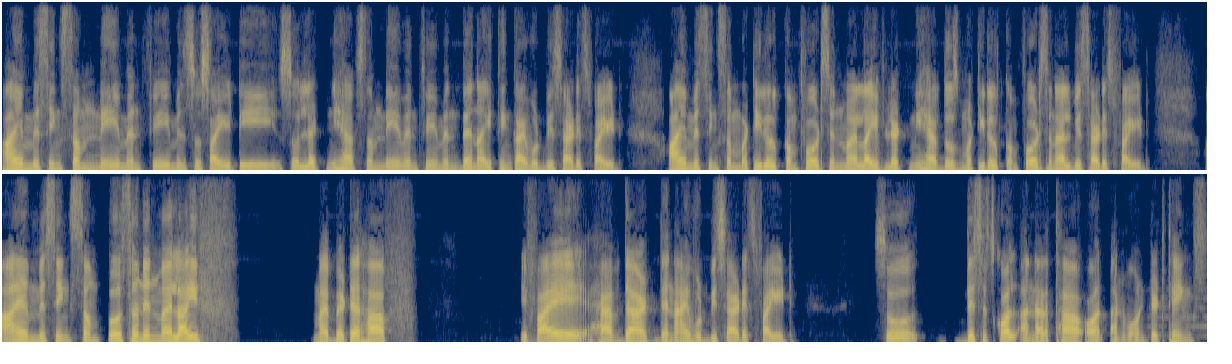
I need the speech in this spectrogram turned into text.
I'm missing some name and fame in society. So let me have some name and fame, and then I think I would be satisfied. I'm missing some material comforts in my life. Let me have those material comforts and I'll be satisfied. I am missing some person in my life, my better half if I have that, then I would be satisfied. So this is called anartha or unwanted things.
